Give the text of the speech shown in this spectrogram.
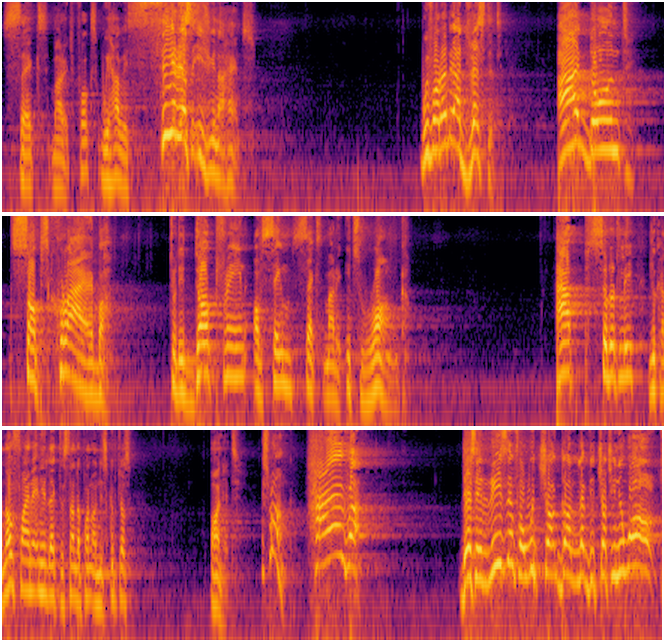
sex marriage. Folks, we have a serious issue in our hands. We've already addressed it. I don't subscribe to the doctrine of same sex marriage. It's wrong. Absolutely, you cannot find any leg to stand upon on the scriptures on it. It's wrong. However, there's a reason for which God left the church in the world.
